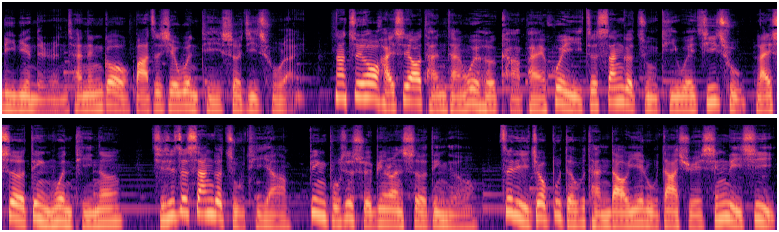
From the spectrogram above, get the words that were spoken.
历练的人才能够把这些问题设计出来。那最后还是要谈谈为何卡牌会以这三个主题为基础来设定问题呢？其实这三个主题啊，并不是随便乱设定的哦。这里就不得不谈到耶鲁大学心理系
